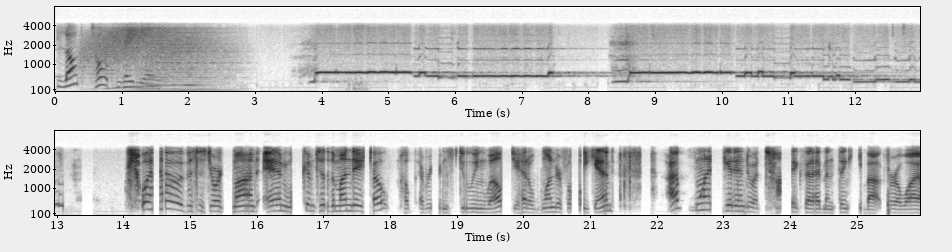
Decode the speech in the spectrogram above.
Blog Talk Radio. Well, hello, this is George Gomond, and welcome to the Monday Show. Hope everyone's doing well. You had a wonderful weekend. I wanted to get into a topic that I've been thinking about for a while.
